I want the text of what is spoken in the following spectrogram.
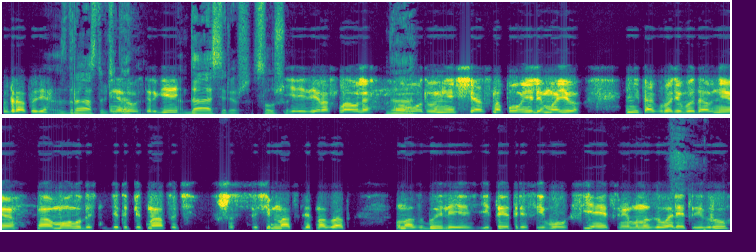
Здравствуйте. Здравствуйте. Меня зовут Сергей. Да, Сереж, слушай. Я из Ярославля. Да. Вот вы мне сейчас напомнили мою не так вроде бы давнюю а, молодость, где-то 15-17 лет назад. У нас были и Тетрис, и Волк с яйцами, мы называли эту игру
